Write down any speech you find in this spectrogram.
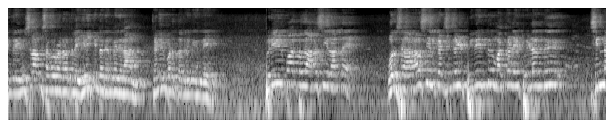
இந்த இஸ்லாம் சகோதரத்தில் இருக்கின்றது என்பதை நான் தெளிவுபடுத்த விரும்புகின்றேன். பிரிவு பார்ப்பது அரசியல் அல்ல. ஒரு சில அரசியல் கட்சிகள் பிரிந்து மக்களை பிளந்து சின்ன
